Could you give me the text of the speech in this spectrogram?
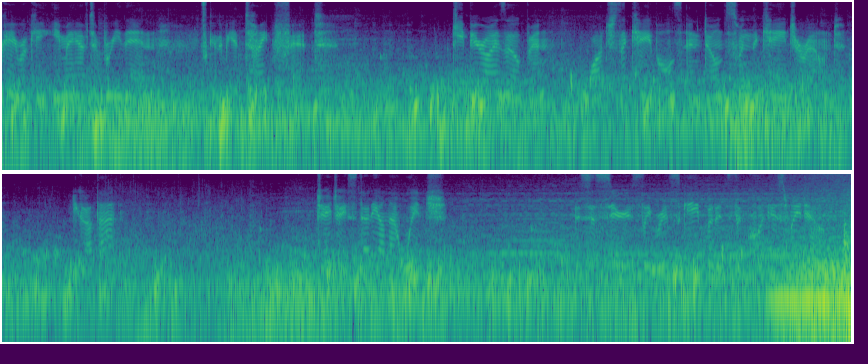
Okay, rookie, you may have to breathe in. It's gonna be a tight fit. Keep your eyes open, watch the cables, and don't swing the cage around. You got that? JJ, steady on that winch. This is seriously risky, but it's the quickest way down.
